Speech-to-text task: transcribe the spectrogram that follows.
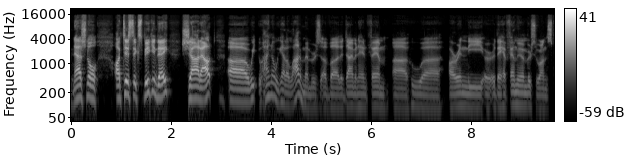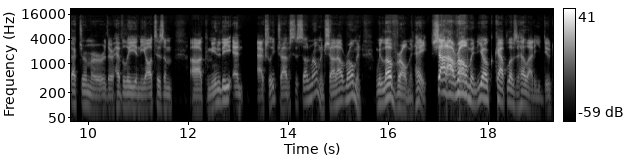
National Autistic Speaking Day. Shout out. Uh, we I know we got a lot of members of uh, the Diamond Hand fam uh, who uh, are in the or they have family members who are on the spectrum or they're heavily in the autism uh, community. And Actually, Travis's son Roman. Shout out Roman. We love Roman. Hey, shout out Roman. Yo, Cap loves the hell out of you, dude.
